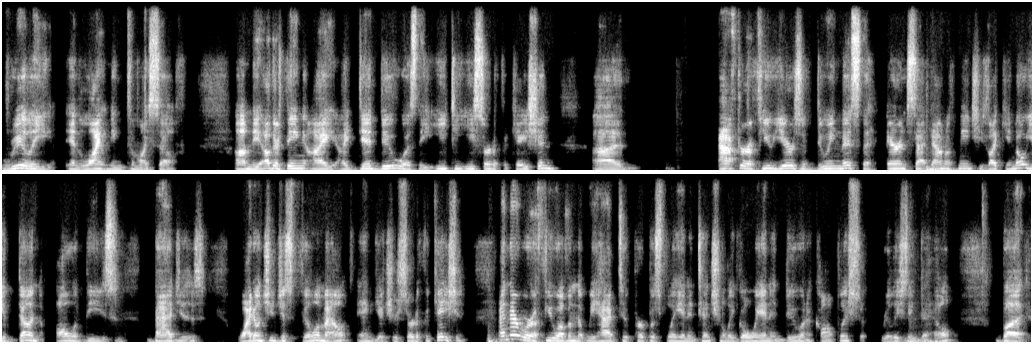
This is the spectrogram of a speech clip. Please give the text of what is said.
really enlightening to myself. Um, the other thing I, I did do was the ETE certification. Uh, after a few years of doing this, the Erin sat down with me and she's like, you know, you've done all of these badges. Why don't you just fill them out and get your certification? And there were a few of them that we had to purposefully and intentionally go in and do and accomplish. It really seemed to help. But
